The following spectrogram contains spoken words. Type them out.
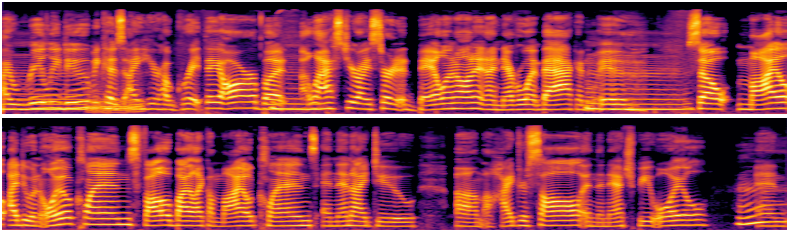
I really do because I hear how great they are. But last year I started bailing on it and I never went back. And ugh. so mild, I do an oil cleanse followed by like a mild cleanse, and then I do um, a hydrosol and the Natch Beaut oil, and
